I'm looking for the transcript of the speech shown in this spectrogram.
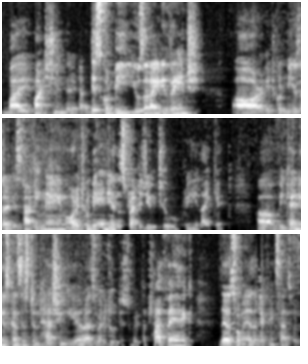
by partitioning the data. This could be user ID range, or it could be user ID starting name, or it could be any other strategy which you really like it. Uh, we can use consistent hashing here as well to distribute the traffic. There are so many other techniques as well.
